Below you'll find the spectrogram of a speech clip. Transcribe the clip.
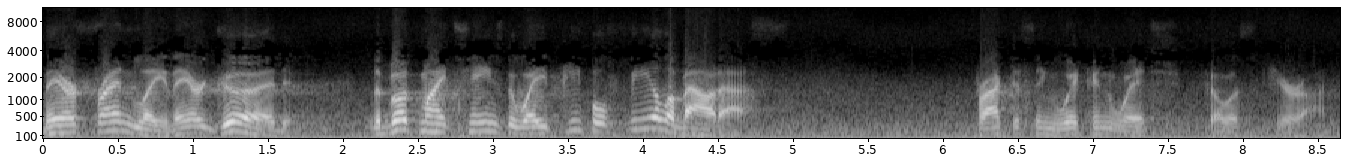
They are friendly. They are good. The book might change the way people feel about us. Practicing Wiccan witch, Phyllis Curott.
